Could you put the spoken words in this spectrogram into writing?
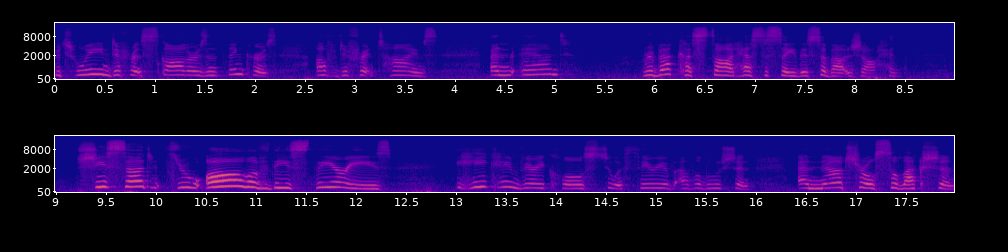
between different scholars and thinkers of different times. And, and Rebecca Stott has to say this about Jahiz. She said, through all of these theories, he came very close to a theory of evolution and natural selection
